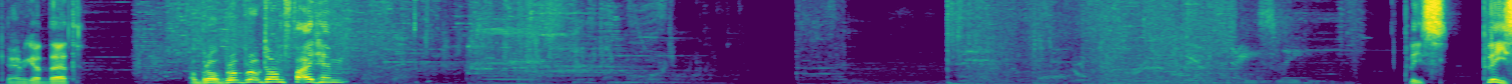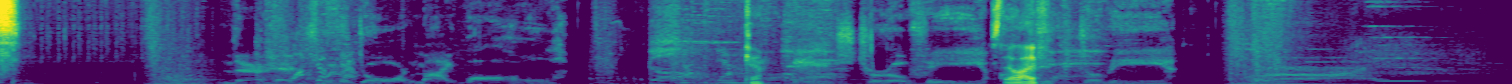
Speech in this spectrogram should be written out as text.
Okay, we got that. Oh, bro, bro, bro, don't fight him. Please. Please. Okay. Stay alive.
